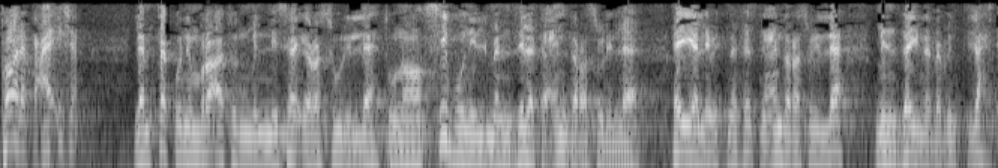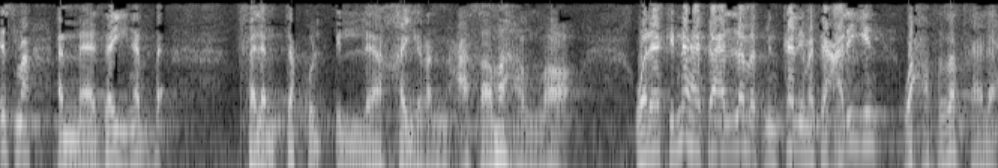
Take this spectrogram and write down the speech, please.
قالت عائشة لم تكن امرأة من نساء رسول الله تناصبني المنزلة عند رسول الله. هي اللي بتنافسني عند رسول الله من زينب بنت جحش. اسمع أما زينب فلم تقل إلا خيرا عصمها الله ولكنها تعلمت من كلمة علي وحفظتها له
